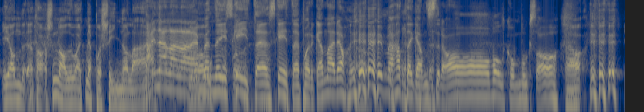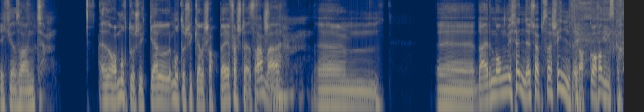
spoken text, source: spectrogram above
I andre etasjen, da. Du var ikke nede på skinn og lær. Nei, nei, nei, nei, men i skate, skateparken der, ja. Med hettegensere og Volcom-bukser. Ja, ikke sant. Det var motorsykkel, motorsykkelsjappe i første etasjen. Stemmer. Um, eh, der noen vi kjenner kjøper seg skinnfrakk og hansker.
